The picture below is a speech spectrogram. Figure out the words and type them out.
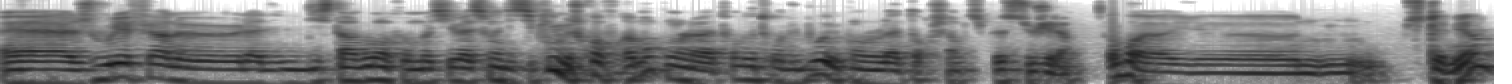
Euh, je voulais faire le, la, le distinguo entre motivation et discipline, mais je crois vraiment qu'on l'a tourné autour du bout et qu'on l'a torché un petit peu ce sujet-là. Oh bah, euh, c'était bien,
